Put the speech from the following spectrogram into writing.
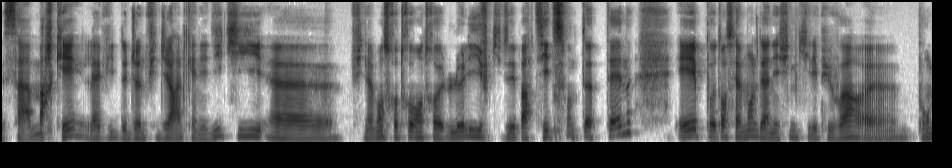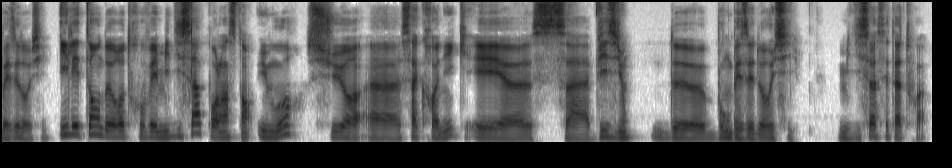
ça a marqué la vie de John Fitzgerald Kennedy qui euh, finalement se retrouve entre le livre qui faisait partie de son top 10 et potentiellement le dernier film qu'il ait pu voir, euh, Bon baiser de Russie. Il est temps de retrouver Midissa pour l'instant humour sur euh, sa chronique et euh, sa vision de Bon baiser de Russie. Midissa, c'est à toi.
